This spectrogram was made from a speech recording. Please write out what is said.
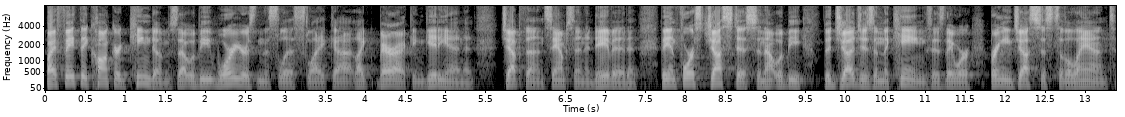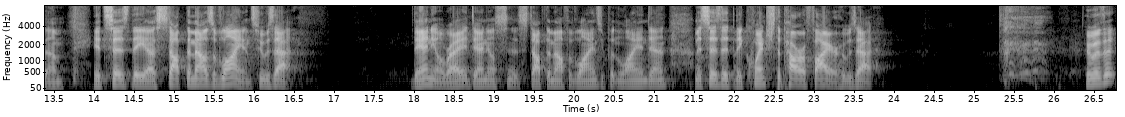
by faith they conquered kingdoms. That would be warriors in this list, like, uh, like Barak and Gideon and Jephthah and Samson and David. And they enforced justice, and that would be the judges and the kings as they were bringing justice to the land. Um, it says they uh, stopped the mouths of lions. Who was that? Daniel, right? Daniel stopped the mouth of lions. He put in the lion den. It says that they quenched the power of fire. Who was that? Who was it?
